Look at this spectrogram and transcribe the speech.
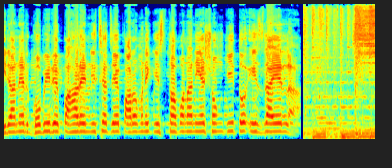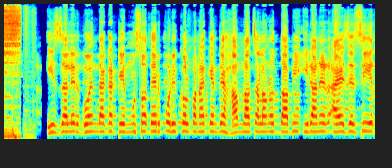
ইরানের গভীরে পাহাড়ের নিচে যে পারমাণবিক স্থাপনা নিয়ে শঙ্কিত ইসরায়েল। ইসরায়েলের গোয়েন্দা ঘাঁটি মুসাদের পরিকল্পনা কেন্দ্রে হামলা চালানোর দাবি ইরানের আইজেসির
